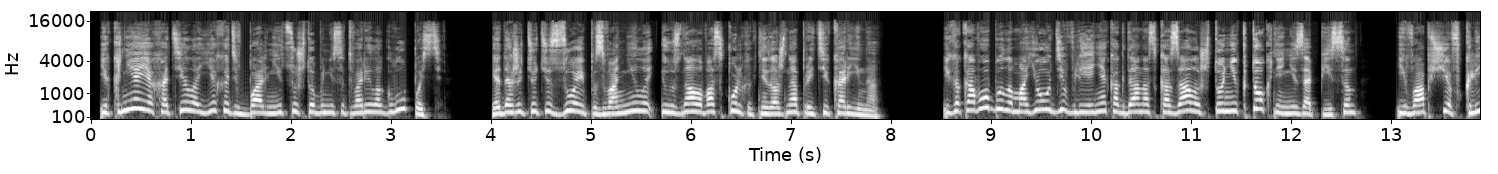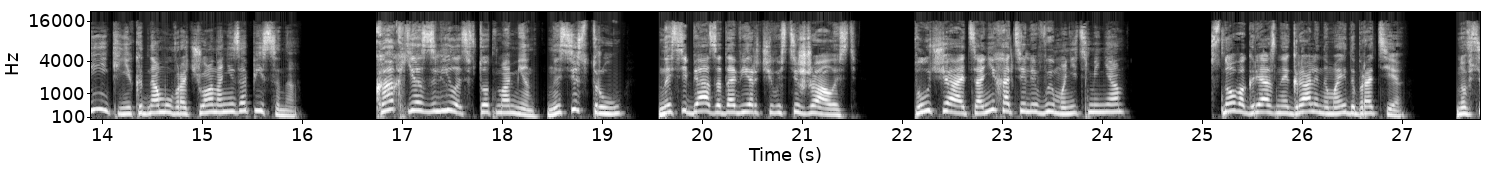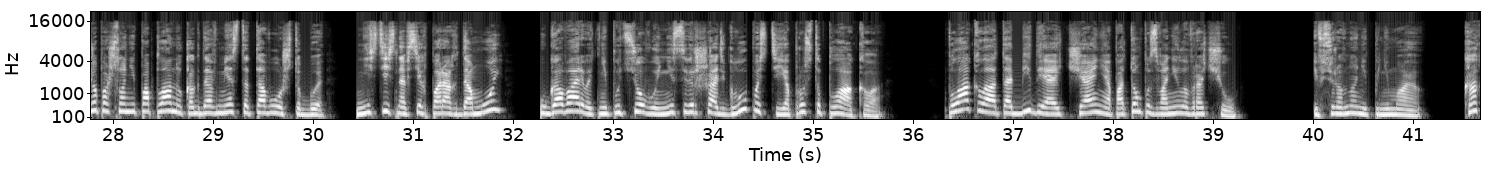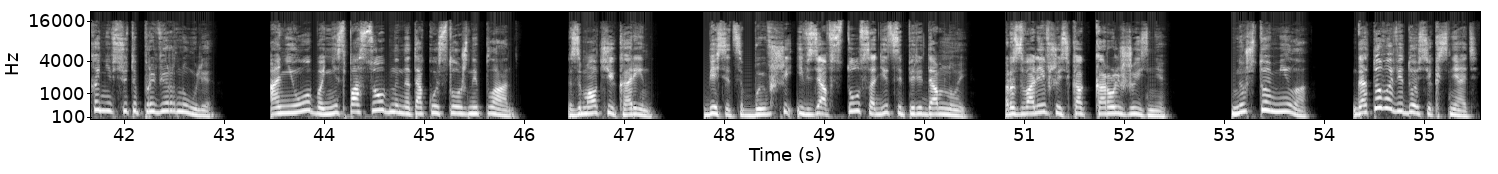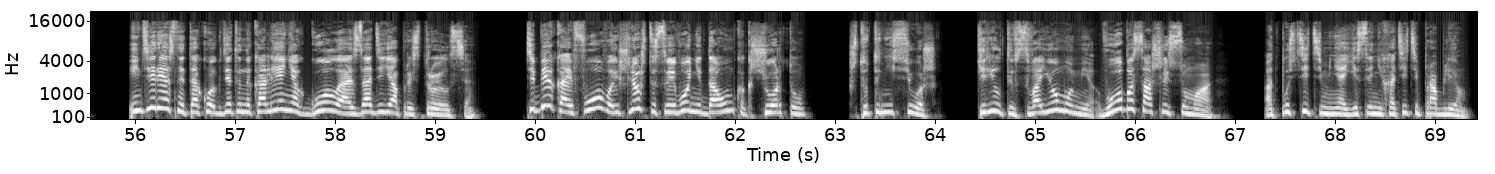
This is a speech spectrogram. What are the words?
И к ней я хотела ехать в больницу, чтобы не сотворила глупость. Я даже тете Зои позвонила и узнала, во сколько к ней должна прийти Карина. И каково было мое удивление, когда она сказала, что никто к ней не записан, и вообще в клинике ни к одному врачу она не записана. Как я злилась в тот момент на сестру, на себя за доверчивость и жалость. Получается, они хотели выманить меня. Снова грязно играли на моей доброте. Но все пошло не по плану, когда вместо того, чтобы нестись на всех парах домой, уговаривать непутевую не совершать глупости, я просто плакала. Плакала от обиды и отчаяния, а потом позвонила врачу. И все равно не понимаю, как они все это провернули? Они оба не способны на такой сложный план. Замолчи, Карин. Бесится бывший и, взяв стул, садится передо мной, развалившись, как король жизни. Ну что, мила, готова видосик снять? Интересный такой, где ты на коленях, голая, а сзади я пристроился. Тебе кайфово, и шлешь ты своего недоумка к черту. Что ты несешь? Кирилл, ты в своем уме? Вы оба сошли с ума? Отпустите меня, если не хотите проблем.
